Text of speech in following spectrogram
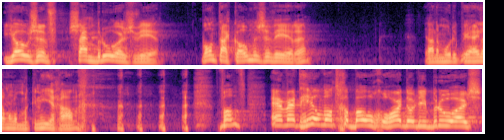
Jozef zijn broers weer. Want daar komen ze weer, hè. Ja, dan moet ik weer helemaal op mijn knieën gaan. Want er werd heel wat gebogen hoor door die broers.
